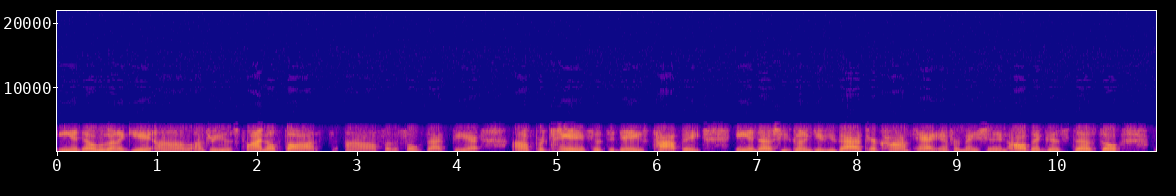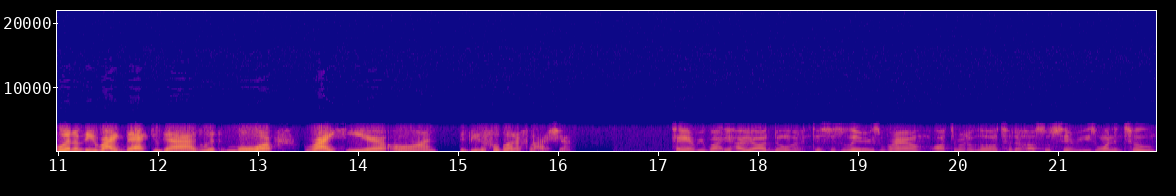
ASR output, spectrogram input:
and uh, we're going to get um, Andrea's final thoughts uh, for the folks out there uh, pertaining to today's topic, and uh, she's going to give you guys her contact information and all that good stuff. So we're going to be right back, you guys, with more right here on the Beautiful Butterfly Show. Hey everybody, how y'all doing? This is Lyrics Brown, author of the Loyal to the Hustle series one and two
